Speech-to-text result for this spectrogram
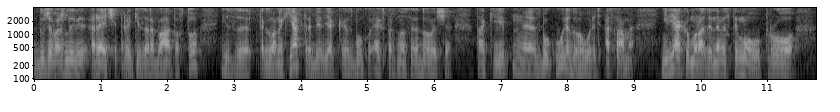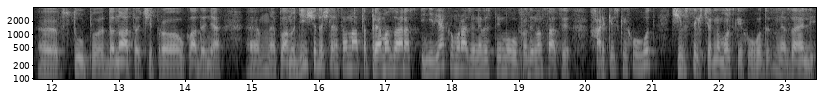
дуже важливі речі, про які зараз багато хто із е, так званих ястребів, як з боку експертного середовища, так і е, з боку уряду говорять. А саме ні в якому разі не вести мову про е, вступ до НАТО чи про укладення е, плану дій щодо членства НАТО прямо зараз, і ні в якому разі не вести мову про денонсацію харківських угод чи всіх чорноморських угод е, взагалі.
